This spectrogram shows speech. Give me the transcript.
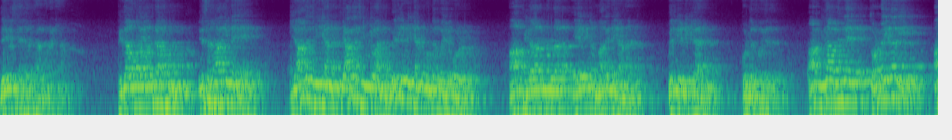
ദൈവസ്നേഹത്താൽ നിറയ്ക്കാം. പിതാവായ അബ്രാഹം ഇസഹാക്കിനെ യാഗം ചെയ്യാൻ ത്യാഗം ചെയ്യുവാൻ വെല്ലുവിളിക്കാൻ കൊണ്ടുപോയപ്പോൾ ആ പിതാവിനുള്ള ഏക മകനെയാണ് ബലികഴിക്കാൻ കൊണ്ടുപോയത്. ആ പിതാവിന്റെ തൊണ്ടയിടറി ആ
